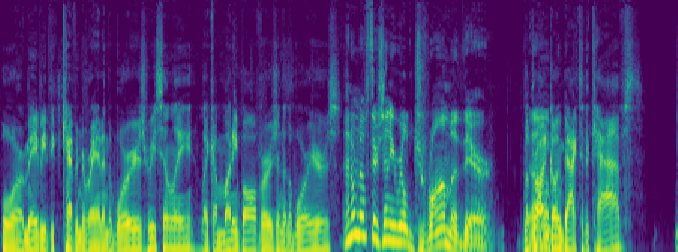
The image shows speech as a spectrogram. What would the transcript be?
or maybe the Kevin Durant and the Warriors recently, like a Moneyball version of the Warriors. I don't know if there's any real drama there. LeBron Um, going back to the Cavs. I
